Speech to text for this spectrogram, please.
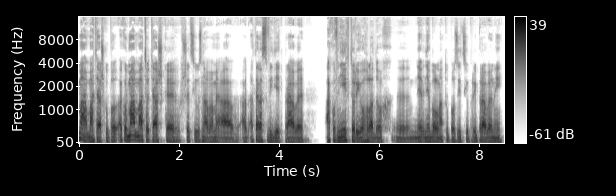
Má, má, ťažkú, ako má, má to ťažké, všetci uznávame a, a, a teraz vidieť práve, ako v niektorých ohľadoch e, ne, nebol na tú pozíciu pripravený.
